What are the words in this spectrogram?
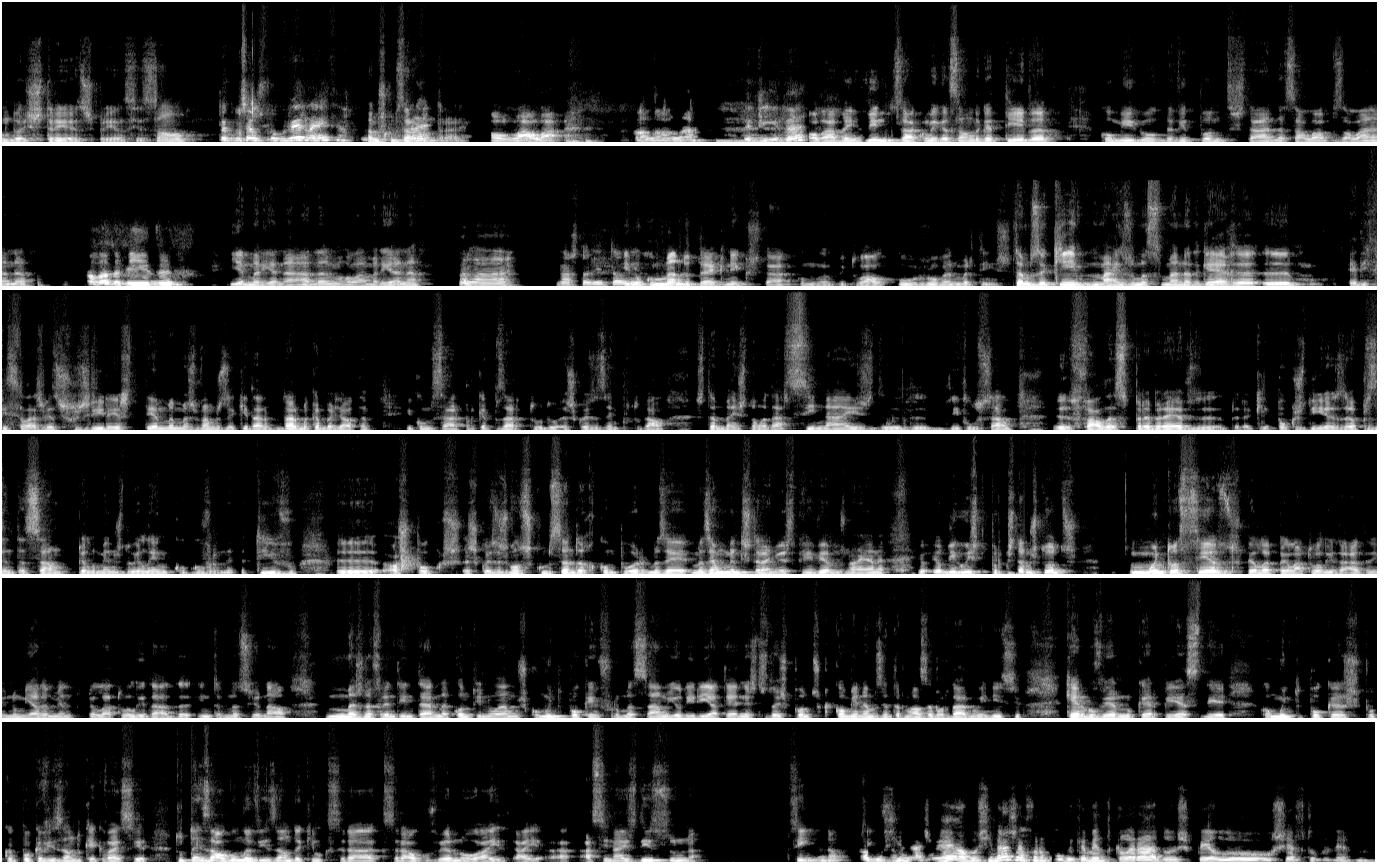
Um, dois, três, experiência som. Então começamos com o governo, é isso? Vamos começar ao contrário. Olá, olá. Olá, olá. Viva. Olá, bem-vindos à coligação legativa. Comigo, David Pontes está a Ana Sá Lopes. Olá, Ana. Olá, David. E a Mariana Adam. Olá, Mariana. Olá. E no comando técnico está, como é habitual, o Ruben Martins. Estamos aqui, mais uma semana de guerra. É difícil às vezes fugir a este tema, mas vamos aqui dar, dar uma cambalhota e começar, porque apesar de tudo, as coisas em Portugal também estão a dar sinais de, de- de evolução. Eh, Fala-se para breve, daqui a poucos dias, a apresentação, pelo menos do elenco governativo. Eh, aos poucos as coisas vão-se começando a recompor, mas é, mas é um momento estranho este que vivemos, não é, Ana? Eu, eu digo isto porque estamos todos muito acesos pela, pela atualidade, nomeadamente pela atualidade internacional, mas na frente interna continuamos com muito pouca informação, e eu diria até nestes dois pontos que combinamos entre nós abordar no início, quer governo, quer PSD, com muito poucas, pouca, pouca visão do que é que vai ser. Tu tens alguma visão daquilo que será, que será o governo, ou há, há- há sinais disso? Não. Sim? Não? Sim, Alguns não? sinais, não é? Alguns sinais já foram publicamente declarados pelo chefe do governo,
